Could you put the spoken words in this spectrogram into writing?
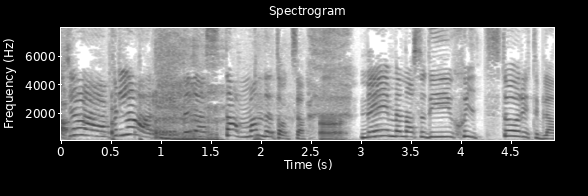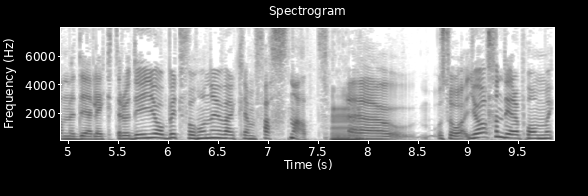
Jävlar! Det där stammandet också. Nej men alltså det är skitstörigt ibland med dialekter och det är jobbigt för hon har ju verkligen fastnat. Och så. Jag funderar på om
